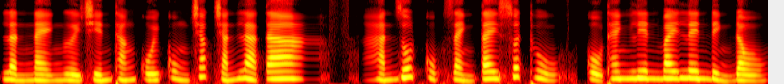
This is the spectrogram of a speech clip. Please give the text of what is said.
lần này người chiến thắng cuối cùng chắc chắn là ta. Hắn rốt cục rảnh tay xuất thủ, cổ thanh liên bay lên đỉnh đầu,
